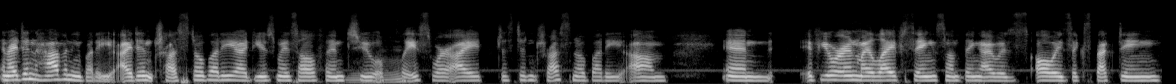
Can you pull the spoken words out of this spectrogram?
and i didn't have anybody. I didn't trust nobody. I'd used myself into Mhm. a place where i just didn't trust nobody. Um, and if you were in my life saying something i was always expecting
